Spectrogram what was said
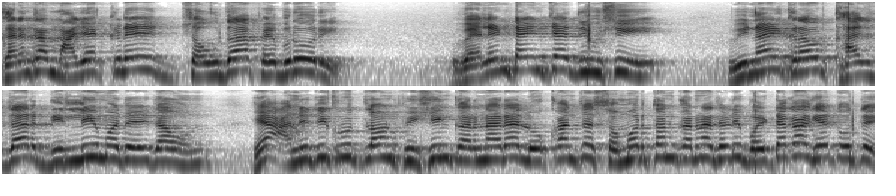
कारण का माझ्याकडे चौदा फेब्रुवारी व्हॅलेंटाईनच्या दिवशी विनायक राऊत खासदार दिल्लीमध्ये जाऊन हे अनधिकृत लावून फिशिंग करणाऱ्या लोकांचं समर्थन करण्यासाठी बैठका घेत होते.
